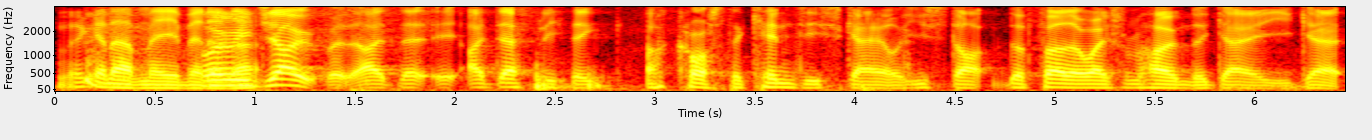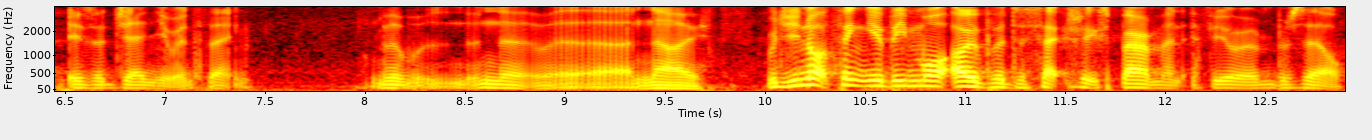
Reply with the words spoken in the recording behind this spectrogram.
Look at that, me a bit Well, of we that. joke, but I, I definitely think across the Kinsey scale, you start the further away from home, the gayer you get is a genuine thing. No, uh, no. Would you not think you'd be more open to sexual experiment if you were in Brazil?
